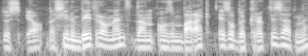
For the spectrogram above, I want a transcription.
Dus ja, misschien een beter moment dan onze Barak is op de kruk te zetten. Hè.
